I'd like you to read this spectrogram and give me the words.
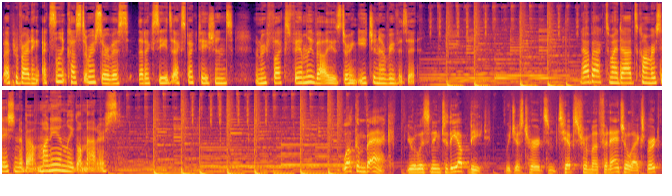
by providing excellent customer service that exceeds expectations and reflects family values during each and every visit. Now back to my dad's conversation about money and legal matters. Welcome back. You're listening to The Upbeat. We just heard some tips from a financial expert.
